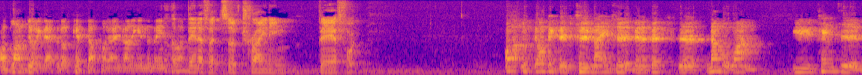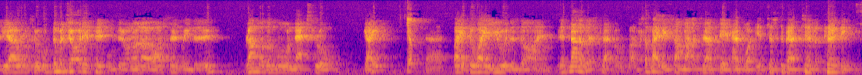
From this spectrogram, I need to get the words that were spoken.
I've loved doing that, but I've kept up my own running in the meantime. the benefits of training barefoot? Oh, look, I think there's two major benefits. Uh, number one, you tend to be able to, well, the majority of people do, and I know I certainly do, run with a more natural gait. Yep. Uh, the way you were designed. None of us have, well, so maybe some runners out there have what you just about term a perfect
